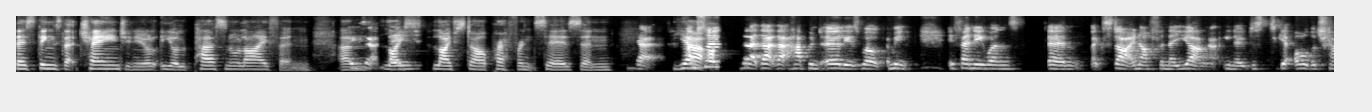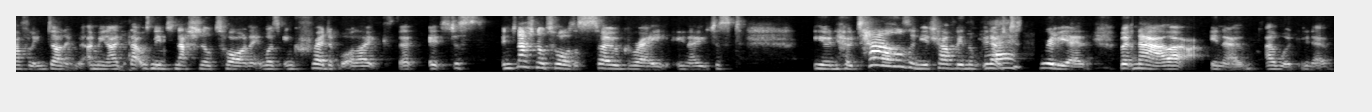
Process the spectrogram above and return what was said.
there's things that change in your your personal life and um, exactly. life lifestyle preferences and yeah, yeah. I'm so that that that happened early as well. I mean, if anyone's um, like starting off and they're young, you know, just to get all the traveling done. I mean, I, that was an international tour and it was incredible. Like that, it's just international tours are so great. You know, just you're in hotels and you're traveling you know it's just brilliant. But now I, you know i would you know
